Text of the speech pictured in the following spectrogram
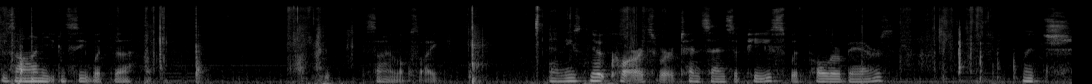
Design, you can see what the design looks like. And these note cards were 10 cents a piece with polar bears, which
